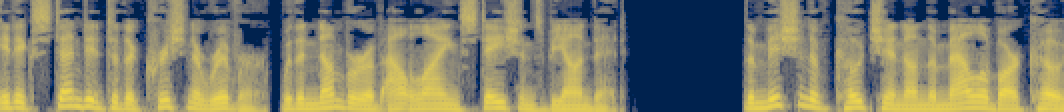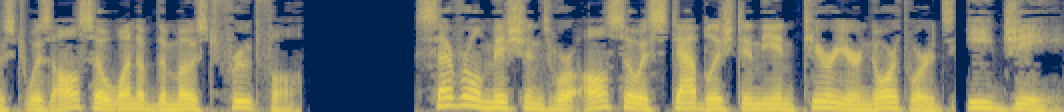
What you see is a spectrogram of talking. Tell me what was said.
It extended to the Krishna River, with a number of outlying stations beyond it. The mission of Cochin on the Malabar coast was also one of the most fruitful. Several missions were also established in the interior northwards, e.g.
